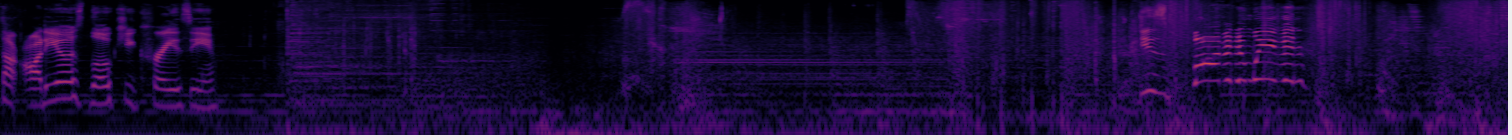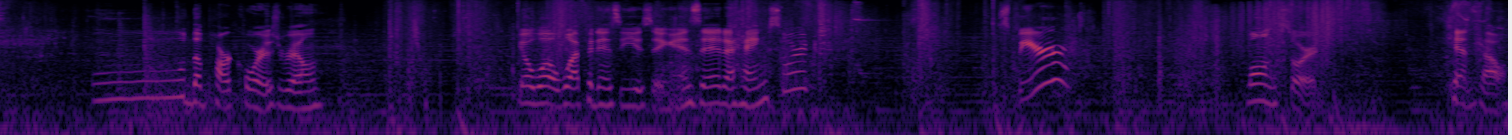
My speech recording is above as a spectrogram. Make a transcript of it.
The audio is low-key crazy. He's bobbing and weaving. Ooh, the parkour is real. Yo, what weapon is he using? Is it a hang sword? Spear? Long sword. Can't tell.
